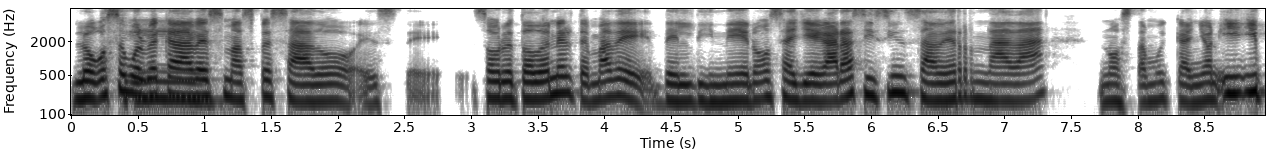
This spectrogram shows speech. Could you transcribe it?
luego se vuelve cada vez más pesado, este, sobre todo en el tema de, del dinero, o sea, llegar así sin saber nada. No está muy cañón. Y,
